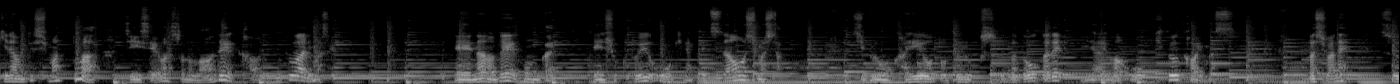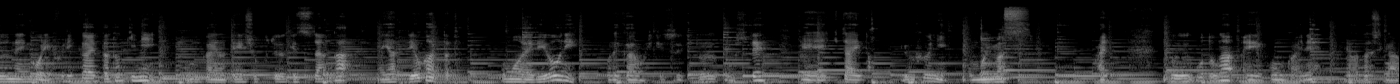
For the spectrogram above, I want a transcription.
諦めてしまっては、人生はそのままで変わることはありません。えー、なので、今回、転職という大きな決断をしました。自分を変えようと努力するかどうかで未来は大きく変わります。私はね、数年後に振り返った時に、今回の転職という決断がやってよかったと思えるように、これからも引き続き努力をしてい、えー、きたいというふうに思います。はい。ということが、え、今回ね、私が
